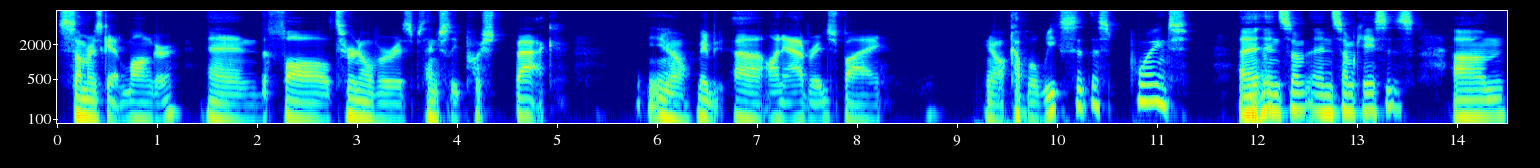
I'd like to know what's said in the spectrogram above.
summers get longer and the fall turnover is potentially pushed back, you know, maybe uh, on average by you know a couple of weeks at this point, uh, Mhm. in some in some cases, um,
